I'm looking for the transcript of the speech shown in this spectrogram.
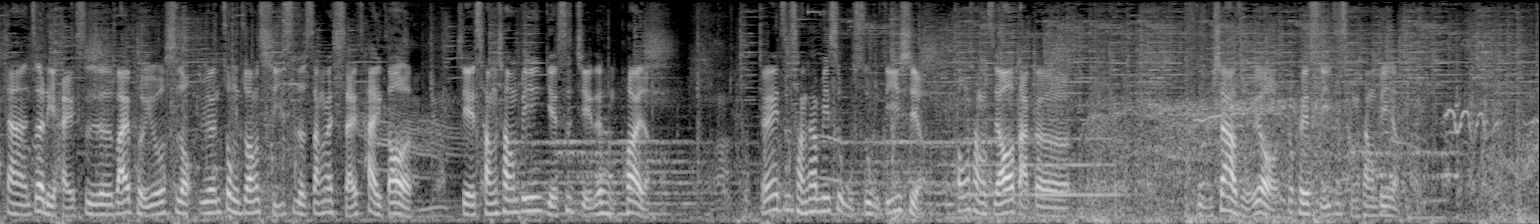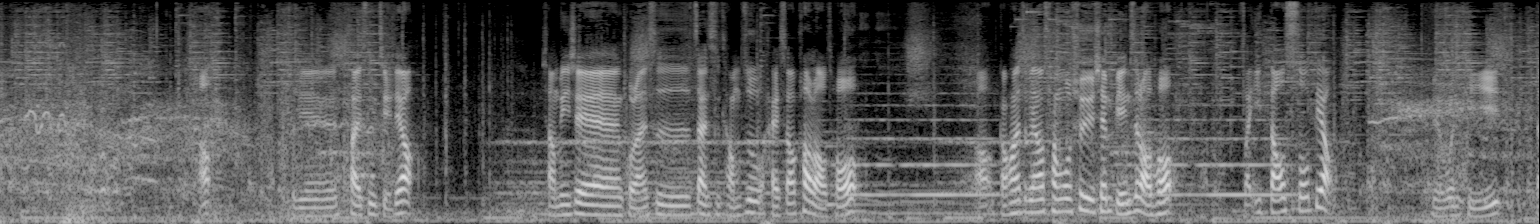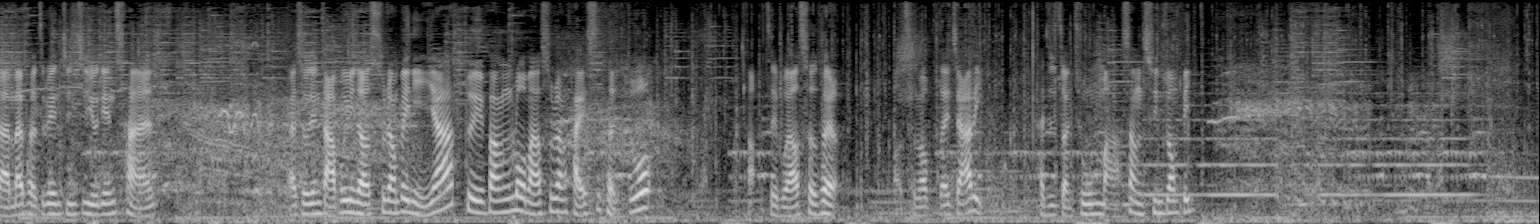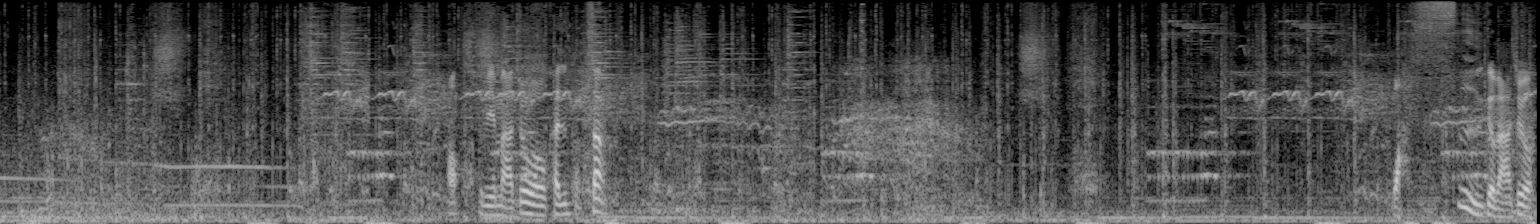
但这里还是 Viper 优势哦，因为重装骑士的伤害实在太高了，解长枪兵也是解的很快的，因为一支长枪兵是五十五滴血，通常只要打个五下左右就可以死一只长枪兵了。好，这边快速解掉。长兵线，果然是暂时扛不住，还是要靠老头。好，赶快这边要穿过去，先扁一只老头，再一刀收掉，没有问题。但 Map 这边经济有点惨，还是有点打不赢的，数量被碾压，对方落马数量还是很多。好，这波要撤退了。好，城堡不在家里，开始转出马上轻装兵。好，这边马就开始补上。哇，四个马厩，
